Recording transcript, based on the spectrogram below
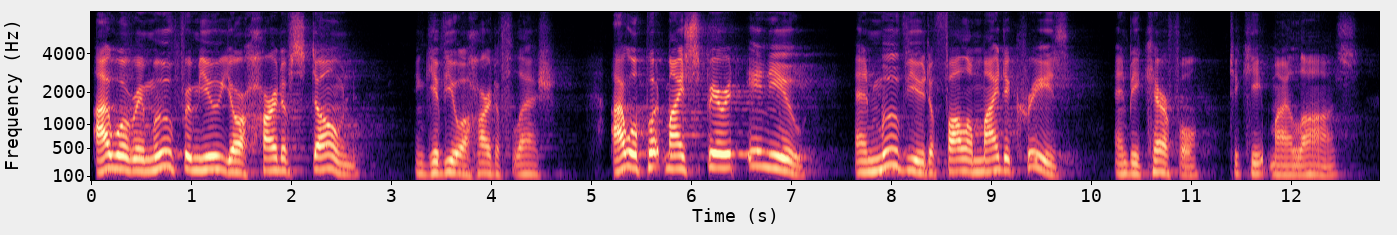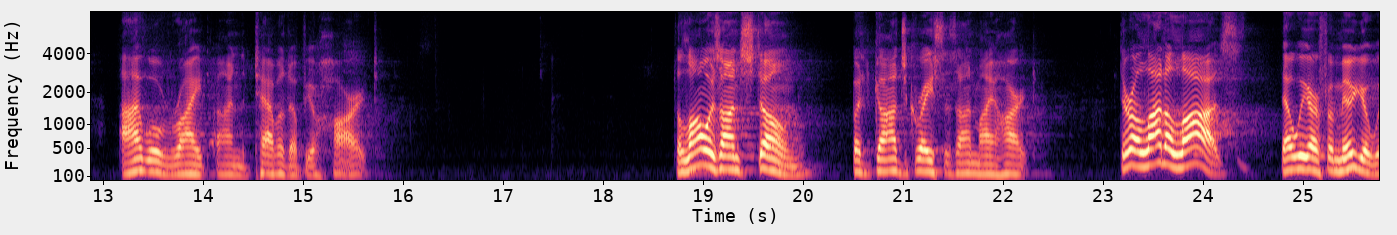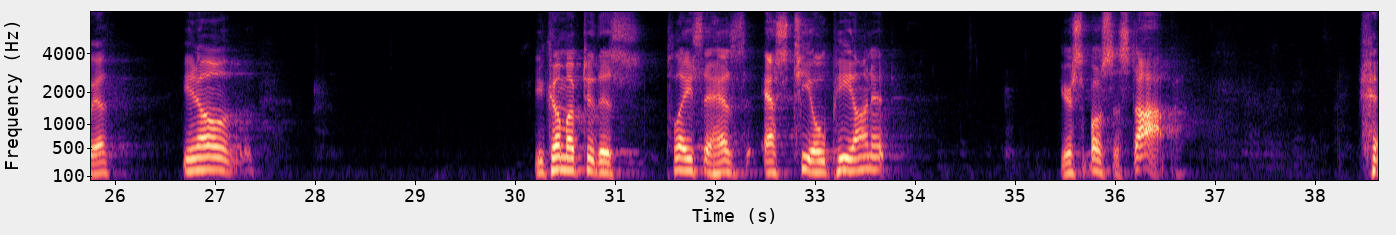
I will remove from you your heart of stone and give you a heart of flesh. I will put my spirit in you and move you to follow my decrees and be careful to keep my laws. I will write on the tablet of your heart. The law is on stone, but God's grace is on my heart. There are a lot of laws that we are familiar with. You know, You come up to this place that has STOP on it, you're supposed to stop.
